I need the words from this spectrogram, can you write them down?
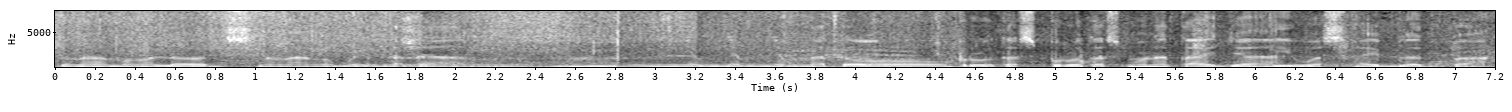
Ito na mga lods, nangangamoy na siya. Hmm, yum yum yum na to. Prutas-prutas muna tayo dyan. Iwas high blood pa.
